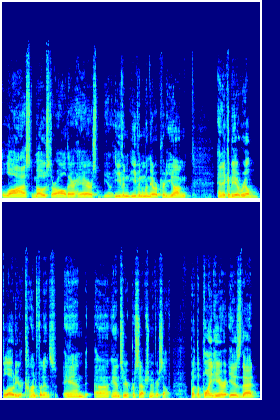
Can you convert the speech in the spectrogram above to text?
lost most or all their hairs, you know, even even when they were pretty young and it can be a real blow to your confidence and uh, and to your perception of yourself. But the point here is that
